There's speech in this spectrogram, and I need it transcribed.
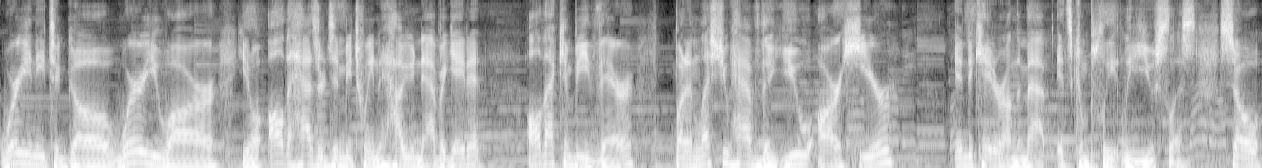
where you need to go, where you are, you know, all the hazards in between, how you navigate it. All that can be there. But unless you have the you are here indicator on the map, it's completely useless. So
